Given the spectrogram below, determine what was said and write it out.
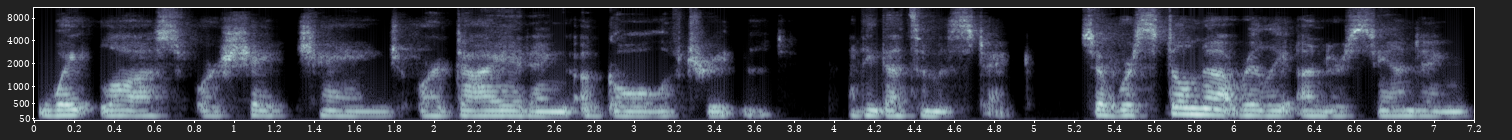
weight loss or shape change or dieting a goal of treatment. I think that's a mistake. So we're still not really understanding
